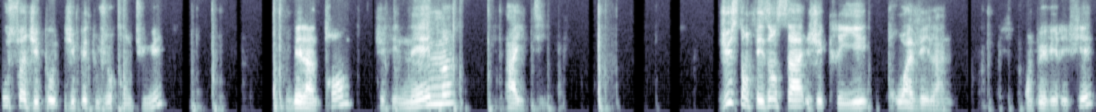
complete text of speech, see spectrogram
ou soit je peux, je peux toujours continuer. VLAN 30, j'ai fait name IT. Juste en faisant ça, j'ai créé trois VLAN. On peut vérifier.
